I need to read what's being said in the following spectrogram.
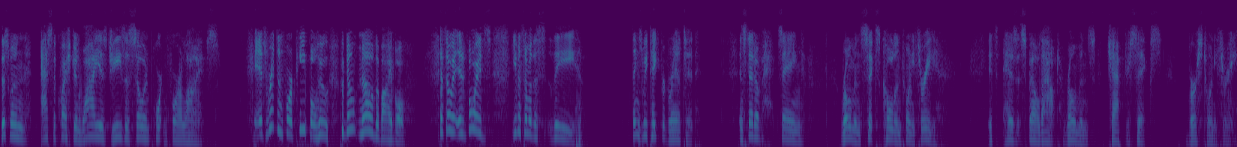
This one asks the question why is Jesus so important for our lives? It's written for people who, who don't know the Bible. And so it avoids even some of the, the things we take for granted. Instead of saying Romans 6 colon 23, it has it spelled out. Romans chapter 6 verse 23.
